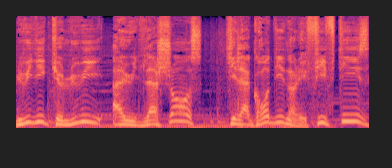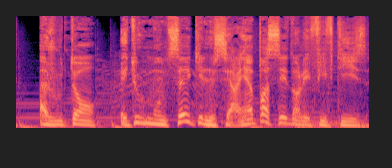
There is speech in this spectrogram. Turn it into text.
lui dit que lui a eu de la chance, qu'il a grandi dans les 50s, ajoutant Et tout le monde sait qu'il ne s'est rien passé dans les 50s.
